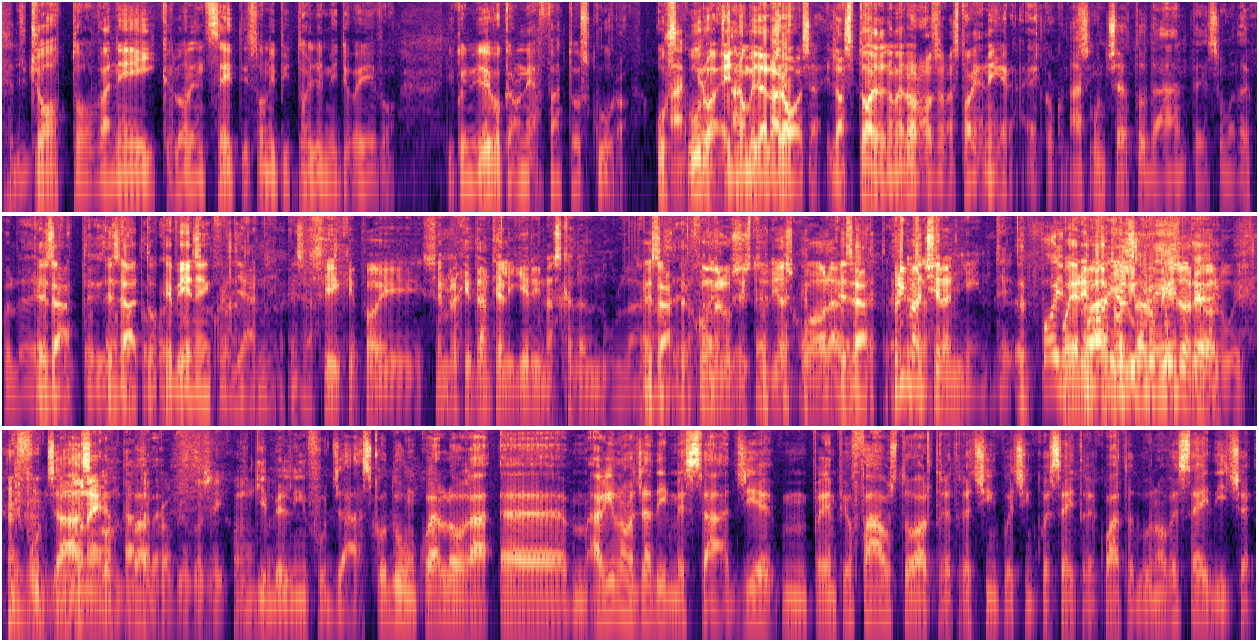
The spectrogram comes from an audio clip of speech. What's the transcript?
Giotto, Van Eyck, Lorenzetti, sono i pittori del Medioevo, di quel Medioevo che non è affatto oscuro oscuro anche, è il nome della rosa, la storia del nome della rosa è una storia nera. Ecco, anche sì. un certo Dante, insomma, da quelle Esatto, esatto che viene in quegli fa. anni. Esatto. Sì, che poi sembra che Dante Alighieri nasca dal nulla, esatto. per come lo si studia a scuola. esatto, Prima esatto. c'era niente, e poi, poi è arrivato poi all'improvviso arriva lui. Il Fuggiasco, non è andata vabbè, proprio così. Comunque. Ghibellin Fuggiasco. Dunque, allora, ehm, arrivano già dei messaggi, e, mh, per esempio Fausto al 335 5634 296 dice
